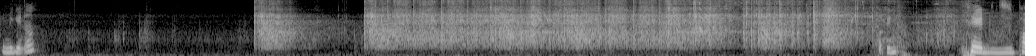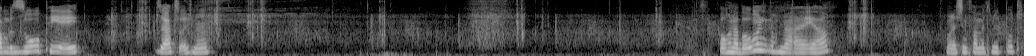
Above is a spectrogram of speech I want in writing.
Bin mir. Hab ihn. Hey, diese Pump ist so OP, ey. Sag's euch, ne? Brauchen aber unbedingt noch eine AR. Und deswegen fahren wir jetzt mit Boot.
